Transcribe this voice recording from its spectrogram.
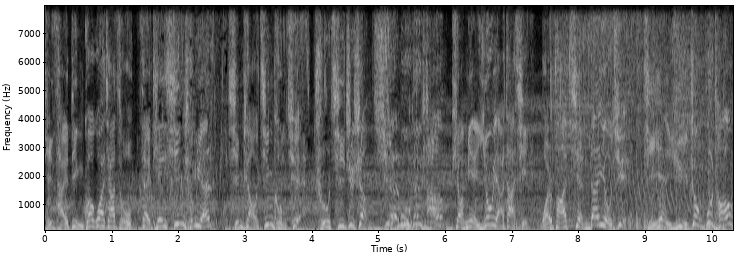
体彩顶呱呱家族再添新成员，新票金孔雀出奇制胜炫目登场，票面优雅大气，玩法简单有趣，体验与众不同。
